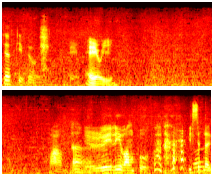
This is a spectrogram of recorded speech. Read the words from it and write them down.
Just keep going. AoE. Wow. Uh. You really wampu. This is like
